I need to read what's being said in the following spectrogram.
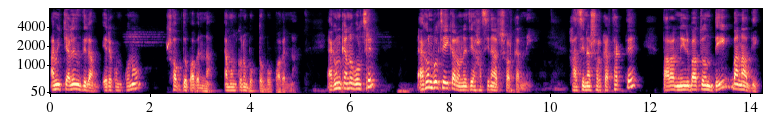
আমি চ্যালেঞ্জ দিলাম, এরকম কোনো শব্দ পাবেন না, এমন কোনো বক্তব্য পাবেন না। এখন কেন বলছে? এখন বলছে এই কারণে যে হাসিনার সরকার নেই। হাসিনার সরকার থাকতে তারা নির্বাচন দিক বা না দিক,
